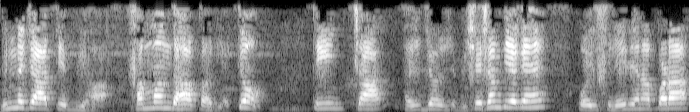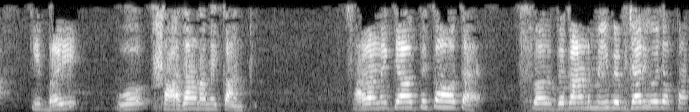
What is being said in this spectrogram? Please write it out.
भिन्न जातीय विवाह, संबंध कह दिया। क्यों? तीन, चार जो विशेषण दिए गए हैं, वो इसलिए देना पड़ा कि भाई, वो साधारण अनेकांति साधारण क्या होते क्या होता है? कारण में ही व्यभिचारी हो जाता है।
